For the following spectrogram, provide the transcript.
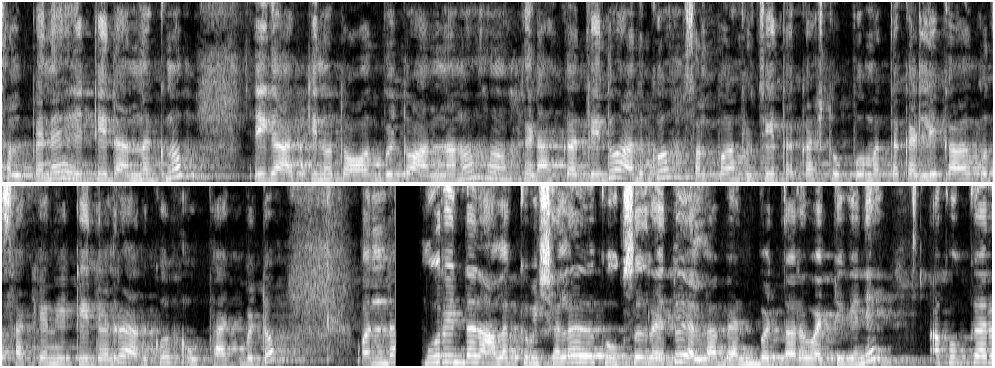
ಸ್ವಲ್ಪನೇ ಇಟ್ಟಿದ್ದು ಅನ್ನಕ್ಕೂ ಈಗ ಅಕ್ಕಿನೂ ತೊಗೊದ್ಬಿಟ್ಟು ಅನ್ನನೂ ಇಡಾಕತ್ತಿದ್ದು. ಅದಕ್ಕೂ ಸ್ವಲ್ಪ ರುಚಿಗೆ ತಕ್ಕಷ್ಟು ಉಪ್ಪು ಮತ್ತು ಕಡ್ಲಿಕಾಳು ಕುದ್ಸಕ್ಕೇನು ಇಟ್ಟಿದ್ದೆ ಅದಕ್ಕೂ ಉಪ್ಪು ಹಾಕಿಬಿಟ್ಟು ಒಂದು ಮೂರಿಂದ ನಾಲ್ಕು ವಿಷಲ ಕೂಗ್ಸಿದ್ರಾಯ್ತು, ಎಲ್ಲ ಬೆಂದ್ಬಿಡ್ತಾರೆ ಒಟ್ಟಿಗೆ ಆ ಕುಕ್ಕರ್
